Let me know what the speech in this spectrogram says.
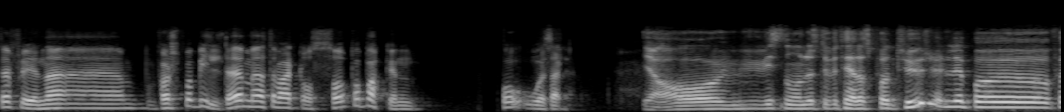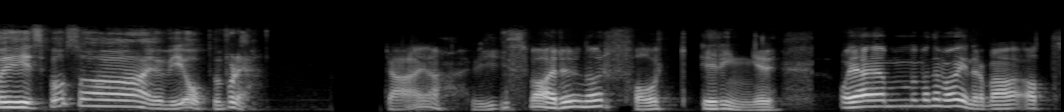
se flyene først på bildet, men etter hvert også på bakken på OSL. Ja, og hvis noen har lyst til å invitere oss på en tur eller på, for å hilse på, så er jo vi åpne for det. Ja, ja. Vi svarer når folk ringer. Jeg, men jeg må jo innrømme at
